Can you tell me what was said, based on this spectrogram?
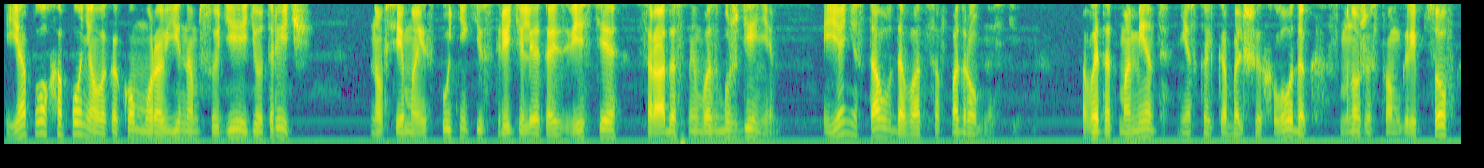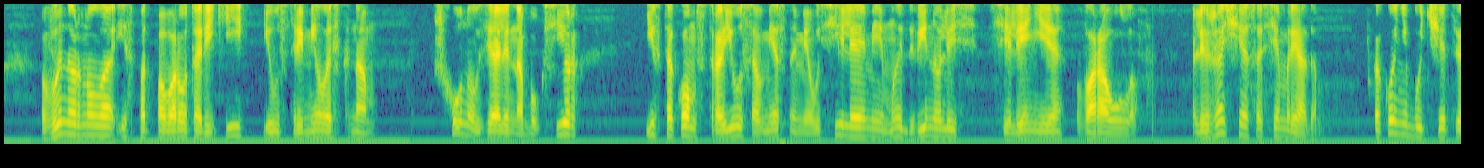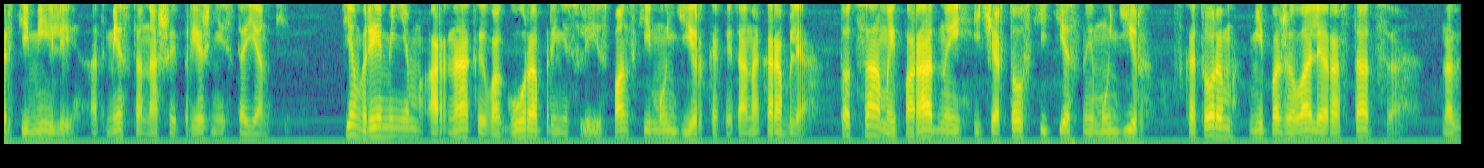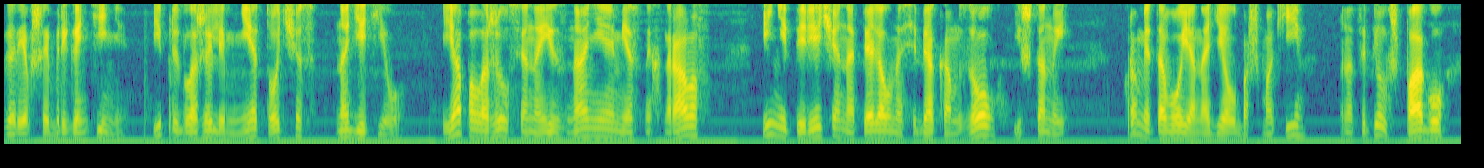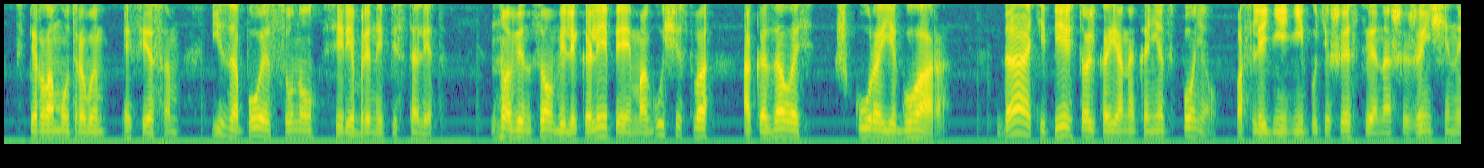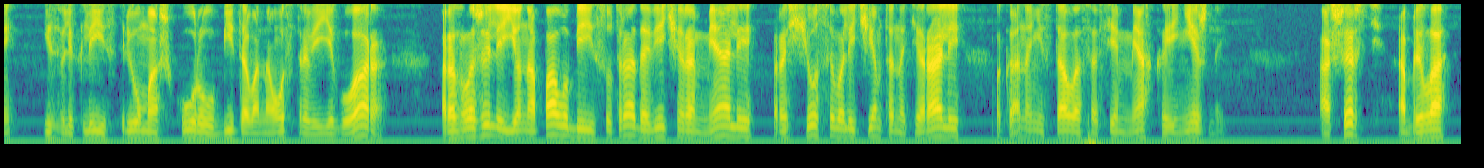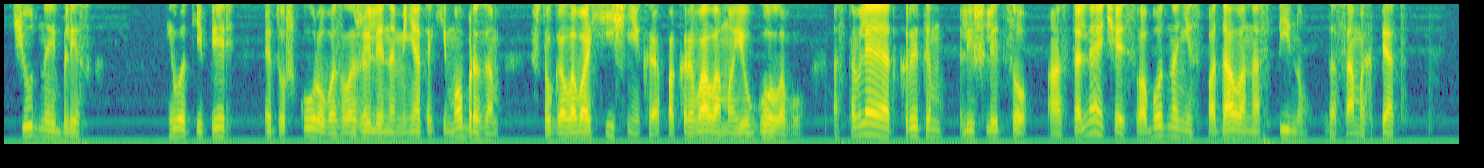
Я плохо понял, о каком муравьином суде идет речь, но все мои спутники встретили это известие с радостным возбуждением, и я не стал вдаваться в подробности. В этот момент несколько больших лодок с множеством грибцов вынырнуло из-под поворота реки и устремилось к нам. Шхуну взяли на буксир, и в таком строю совместными усилиями мы двинулись в селение Вараулов, лежащее совсем рядом, в какой-нибудь четверти мили от места нашей прежней стоянки. Тем временем Арнак и Вагура принесли испанский мундир капитана корабля. Тот самый парадный и чертовски тесный мундир, с которым не пожелали расстаться на сгоревшей бригантине и предложили мне тотчас надеть его. Я положился на их знание местных нравов и не переча напялил на себя камзол и штаны. Кроме того, я надел башмаки, нацепил шпагу с перламутровым эфесом и за пояс сунул серебряный пистолет. Но венцом великолепия и могущества оказалась шкура ягуара. Да, теперь только я наконец понял. Последние дни путешествия наши женщины извлекли из трюма шкуру убитого на острове ягуара, разложили ее на палубе и с утра до вечера мяли, расчесывали, чем-то натирали, пока она не стала совсем мягкой и нежной. А шерсть обрела чудный блеск. И вот теперь Эту шкуру возложили на меня таким образом, что голова хищника покрывала мою голову, оставляя открытым лишь лицо, а остальная часть свободно не спадала на спину до самых пят.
